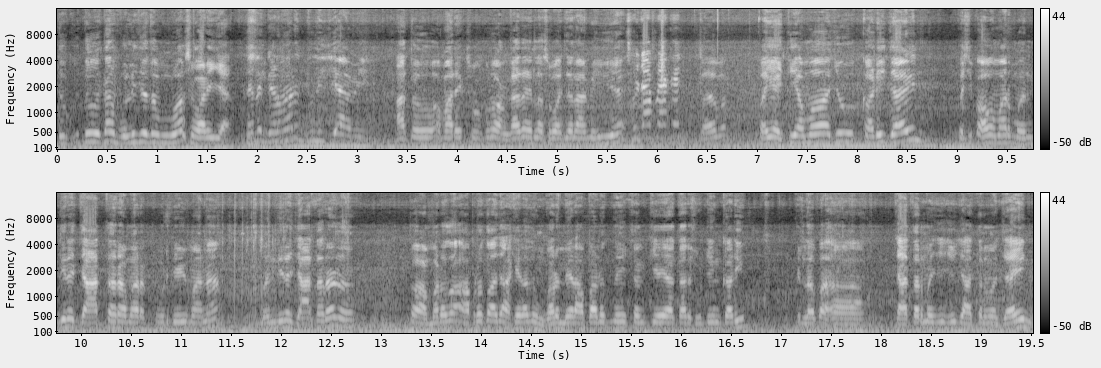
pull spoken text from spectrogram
તું તું તને ભૂલી જતો હું સોરી યાર. તને ગણવાનું જ ભૂલી ગયા અમે. હા તો અમારે એક છોકરો હંગાતા એટલે સો જણા અમે છીએ. બરાબર? પછી અહીંથી અમે જો કડી જઈને પછી પાછું અમારા મંદિરે જાતર અમારા કુળદેવી માના મંદિરે જાતર ને તો અમારો તો આપણો તો આજે આખી રાત ઊંઘવાનો મેળ આવવાનો જ નહીં કેમ કે અત્યારે શૂટિંગ કરી. એટલે હા જાતરમાં જઈશું જાતરમાં જઈને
